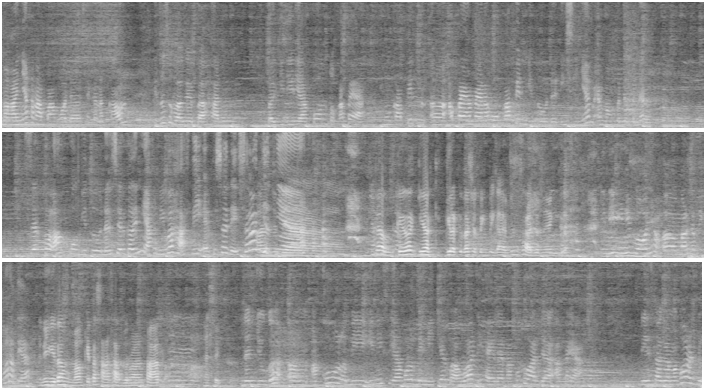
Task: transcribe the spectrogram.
Makanya kenapa aku ada second account itu sebagai bahan bagi diri aku untuk apa ya ngungkapin eh, apa yang pengen aku ungkapin gitu. Dan isinya emang bener-bener circle aku gitu. Dan circle ini akan dibahas di episode selanjutnya. Kita kita kita kita, kita syuting tiga episode selanjutnya ini ini pokoknya eh, marketing banget ya. Ini kita memang kita sangat sangat bermanfaat. Hmm, asik. Dan juga em, aku lebih ini sih aku lebih mikir bahwa di highlight aku tuh ada apa ya di Instagram aku ada,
